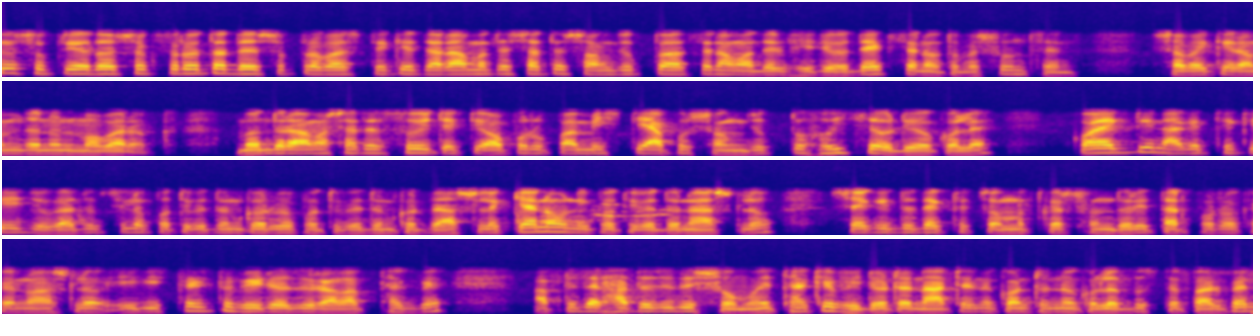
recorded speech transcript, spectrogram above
বারাকাতুহু সুপ্রিয় দর্শক শ্রোতা, দেশ প্রবাস থেকে যারা আমাদের সাথে সংযুক্ত আছেন, আমাদের ভিডিও দেখছেন অথবা শুনছেন, সবাইকে রমজানুল মোবারক। বন্ধুরা, আমার সাথে সুইট একটি অপরূপা মিষ্টি আপু সংযুক্ত হয়েছে অডিও কলে কয়েকদিন আগে থেকেই যোগাযোগ ছিল প্রতিবেদন করবে প্রতিবেদন করবে। আসলে কেন উনি প্রতিবেদনে আসলো? সে কিন্তু দেখতে চমৎকার সুন্দরী তারপরও কেন আসলো? এই বিস্তারিত ভিডিও জুড়ে আলাপ থাকবে। আপনাদের হাতে যদি সময় থাকে ভিডিওটা না টেনে কন্টিনিউ করলে বুঝতে পারবেন।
